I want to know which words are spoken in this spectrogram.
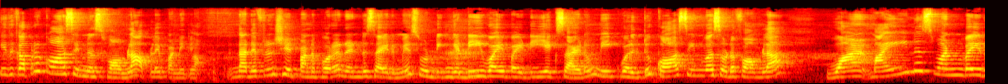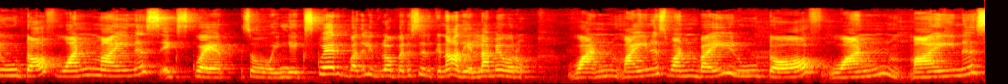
இதுக்கப்புறம் காஸ் இன்வெஸ் ஃபார்மில் அப்ளை பண்ணிக்கலாம். நான் டிஃப்ரென்ஷியேட் பண்ண போகிறேன் ரெண்டு சைடுமே ஸோ இங்கே டிஒய் பை டிஎக்ஸ் ஆகிடும் ஈக்குவல் டு காஸ் இன்வெர்ஸோட formula one minus one by root of one minus x square so இங்கே எக்ஸ் ஸ்கொயருக்கு பதில் இவ்வளோ பெருசு இருக்குன்னா அது எல்லாமே வரும். One minus one by root of one minus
